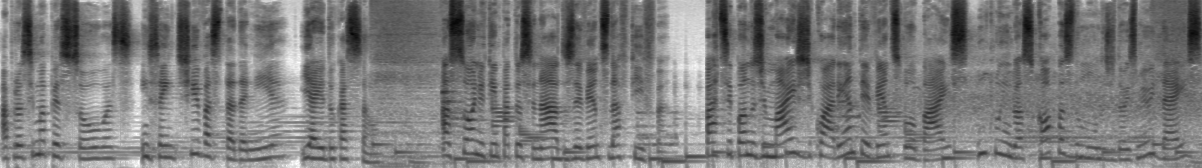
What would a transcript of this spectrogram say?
aproxima pessoas, incentiva a cidadania e a educação. A Sony tem patrocinado os eventos da FIFA, participando de mais de 40 eventos globais, incluindo as Copas do Mundo de 2010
